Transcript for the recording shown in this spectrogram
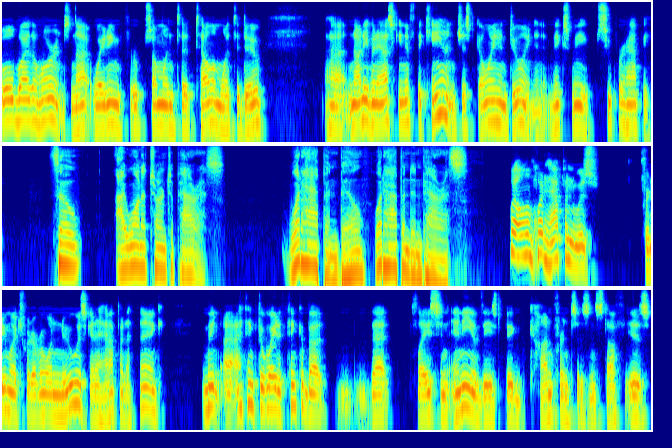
bull by the horns, not waiting for someone to tell them what to do, uh, not even asking if they can, just going and doing. And it makes me super happy. So I want to turn to Paris. What happened, Bill? What happened in Paris? Well, what happened was pretty much what everyone knew was going to happen, I think. I mean, I think the way to think about that place in any of these big conferences and stuff is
